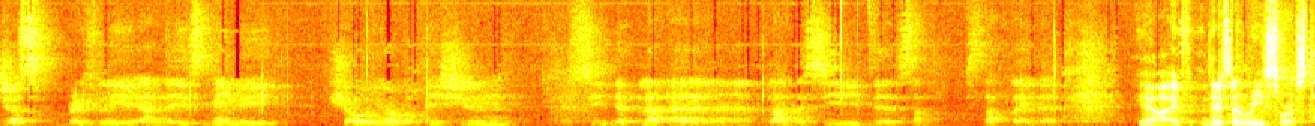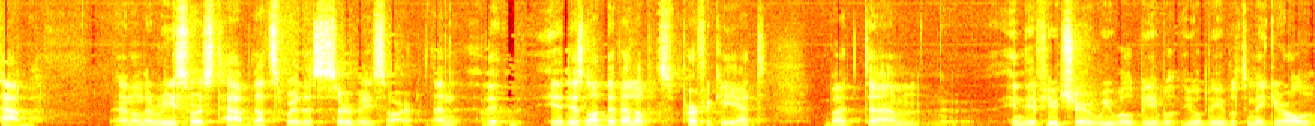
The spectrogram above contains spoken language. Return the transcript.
Just briefly, and it's mainly show your location, opportunity the pla- uh, plant a seed, uh, stuff, stuff like that. Yeah, if there's a resource tab, and on the resource tab, that's where the surveys are. And the, it is not developed perfectly yet, but um, in the future, we will be able, you'll be able to make your own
